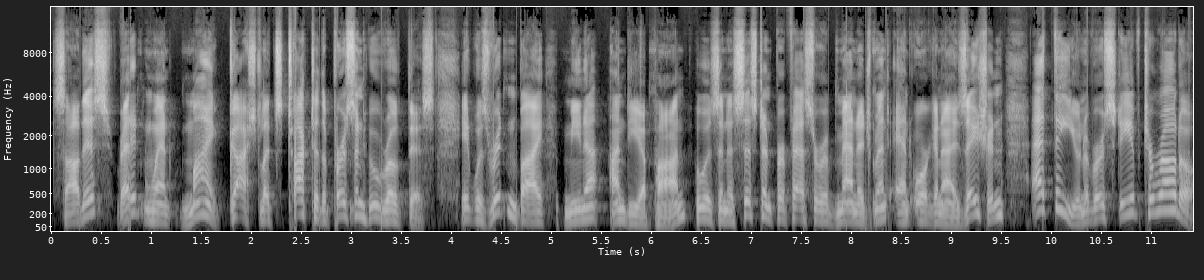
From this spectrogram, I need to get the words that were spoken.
Saw this, read it, and went, My gosh, let's talk to the person who wrote this. It was written by Mina Andiappan, who is an assistant professor of management and organization at the University of Toronto.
